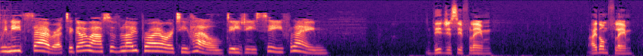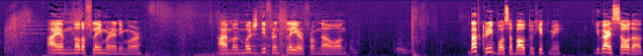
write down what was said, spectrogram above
We need Sarah to go out of low priority hell. DGC Flame. DGC flame. I don't flame. I am not a flamer anymore. I'm a much different player from now on. That creep was about to hit me. You guys saw that.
